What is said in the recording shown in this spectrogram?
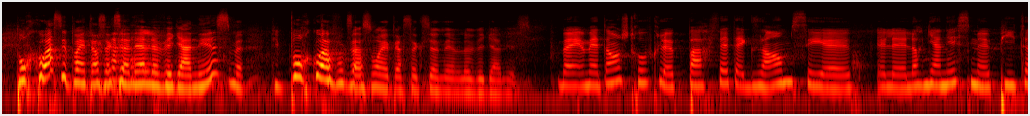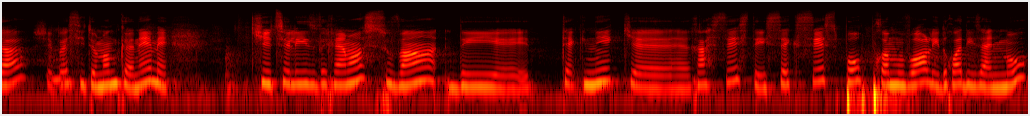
Pourquoi c'est pas intersectionnel le véganisme? Puis pourquoi faut que ça soit intersectionnel le véganisme? Ben, mettons, je trouve que le parfait exemple, c'est euh, l'organisme PETA. Je sais pas si tout le monde connaît, mais qui utilise vraiment souvent des euh, techniques euh, racistes et sexistes pour promouvoir les droits des animaux.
